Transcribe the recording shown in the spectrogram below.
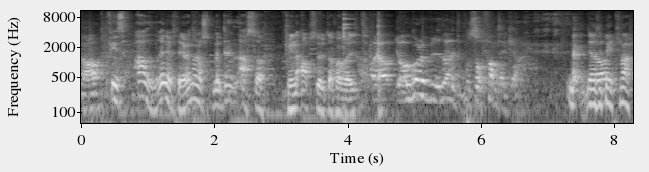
Ja. finns aldrig nu för tiden. Jag Men den alltså, min absoluta favorit. Jag, jag går och vilar lite på soffan tänker jag. Det är typ en kvart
